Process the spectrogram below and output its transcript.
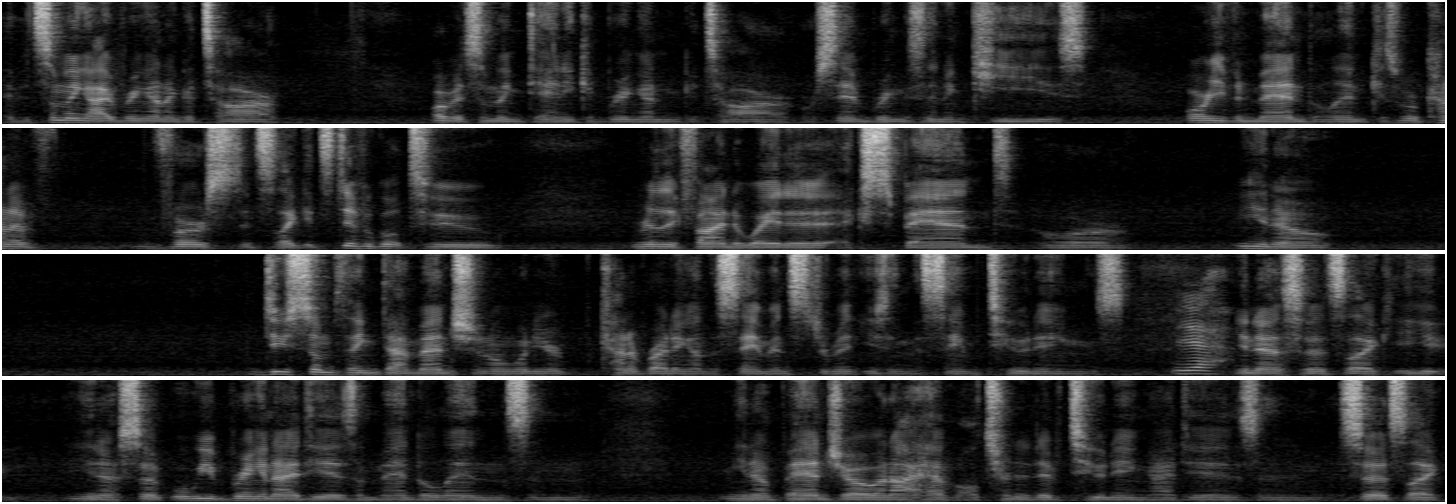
if it's something I bring on a guitar, or if it's something Danny can bring on guitar, or Sam brings in in keys, or even mandolin, because we're kind of versed. It's like it's difficult to really find a way to expand or, you know, do something dimensional when you're kind of writing on the same instrument using the same tunings. Yeah. You know so it's like you you know so we bring in ideas of mandolins and you know banjo and i have alternative tuning ideas. And so it's like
